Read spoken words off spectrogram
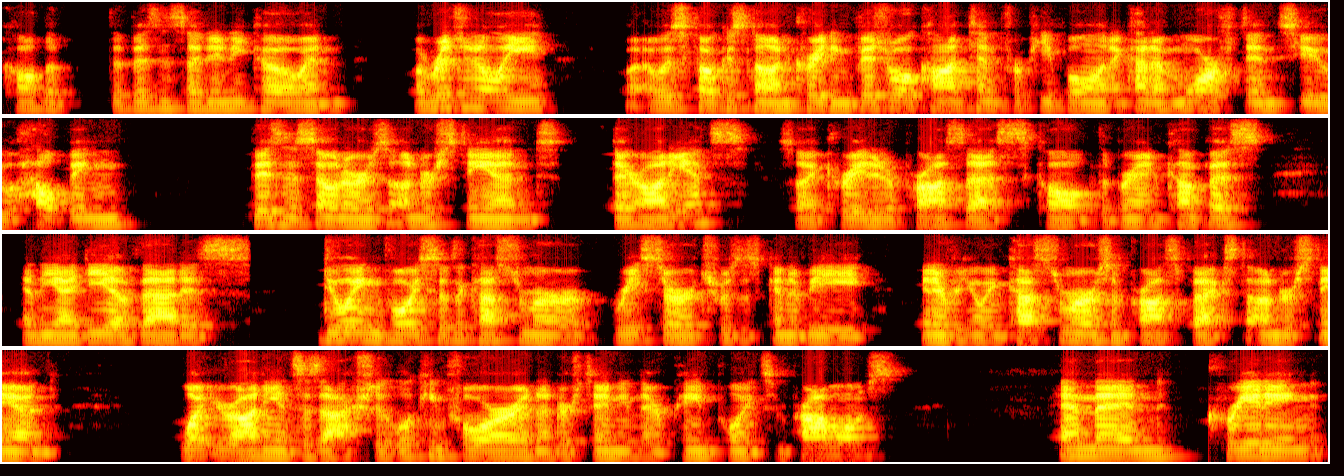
called the, the Business Identity Co. And originally I was focused on creating visual content for people, and it kind of morphed into helping business owners understand their audience. So I created a process called the Brand Compass, and the idea of that is doing voice of the customer research, which is going to be interviewing customers and prospects to understand what your audience is actually looking for and understanding their pain points and problems, and then creating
